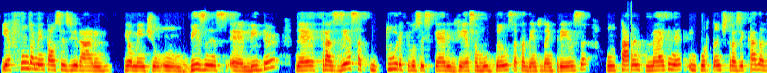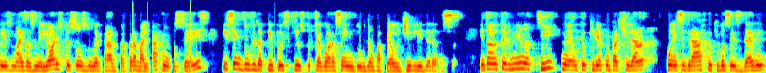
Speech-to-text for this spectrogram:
e é fundamental vocês virarem realmente um, business é, leader, né? trazer essa cultura que vocês querem ver, essa mudança para dentro da empresa, um talent magnet, importante trazer cada vez mais as melhores pessoas do mercado para trabalhar com vocês e, sem dúvida, people skills, porque agora, sem dúvida, é um papel de liderança. Então, eu termino aqui né, o que eu queria compartilhar com esse gráfico que vocês devem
